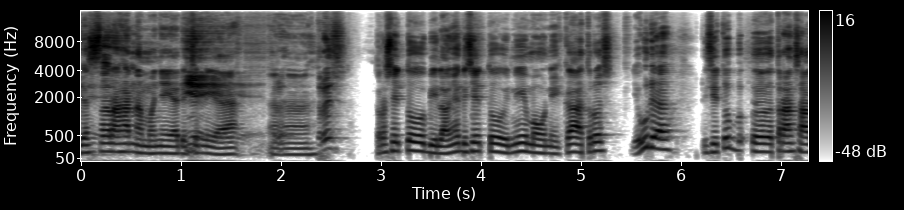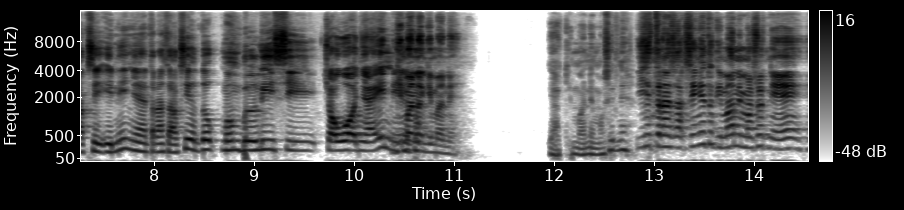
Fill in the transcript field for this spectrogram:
ya serahan namanya ya di Iya, sini iya, ya. iya. Terus, Heeh. terus Terus itu bilangnya di situ ini mau nikah terus ya udah di situ eh, transaksi ininya transaksi untuk membeli si cowoknya ini. gimana Untuk- gimana? Ya gimana maksudnya? Iya transaksinya tuh gimana maksudnya?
